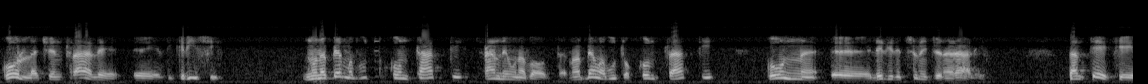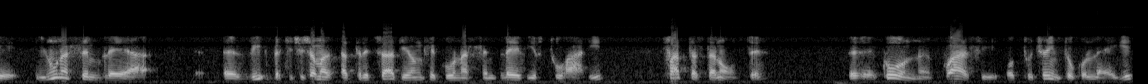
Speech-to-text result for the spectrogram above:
con la centrale eh, di crisi. Non abbiamo avuto contatti, tranne una volta, non abbiamo avuto contatti con eh, le direzioni generali, tant'è che in un'assemblea, eh, vi, perché ci siamo attrezzati anche con assemblee virtuali, fatta stanotte, eh, con quasi 800 colleghi,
